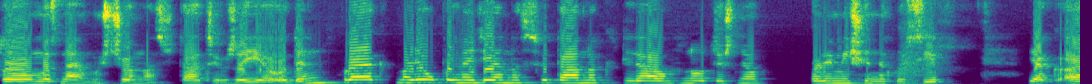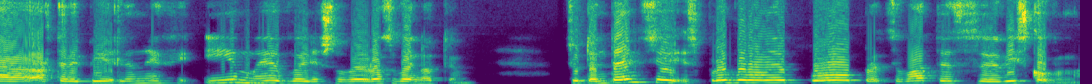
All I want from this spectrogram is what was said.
То ми знаємо, що у нас в театрі вже є один проект Маріуполь Надія на світанок для внутрішньо переміщених осіб, як е, арт-терапія для них, і ми вирішили розвинути цю тенденцію і спробували попрацювати з військовими.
